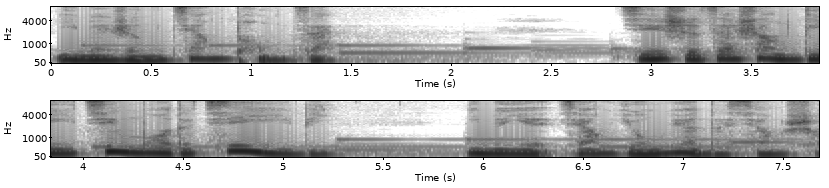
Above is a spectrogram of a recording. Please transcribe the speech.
你们仍将同在。即使在上帝静默的记忆里，你们也将永远的相守。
